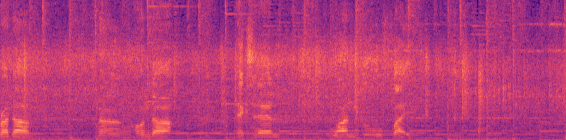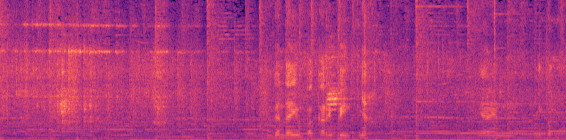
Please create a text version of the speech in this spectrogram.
product ng Honda XL 125. Maganda yung pagka-repaint niya. Yan, likod niya.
